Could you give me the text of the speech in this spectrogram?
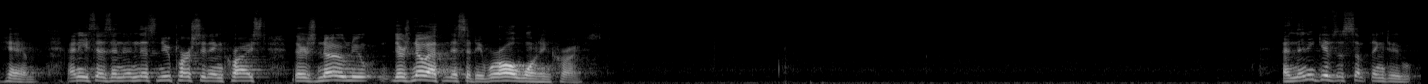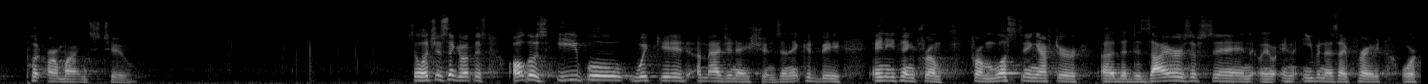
him. And he says, and in this new person in Christ, there's no new, there's no ethnicity. We're all one in Christ. And then he gives us something to put our minds to. So let's just think about this. All those evil, wicked imaginations, and it could be anything from, from lusting after uh, the desires of sin, or, and even as I prayed, or,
